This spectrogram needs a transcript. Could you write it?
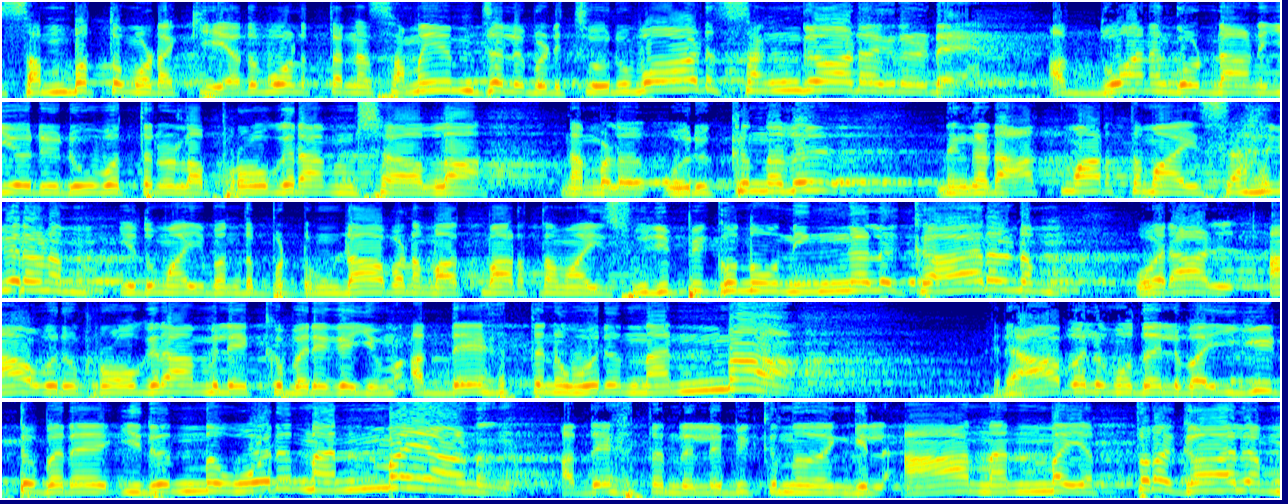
സമ്പത്ത് മുടക്കി അതുപോലെ തന്നെ സമയം ചെലവഴിച്ച് ഒരുപാട് സംഘാടകരുടെ അധ്വാനം കൊണ്ടാണ് ഈ ഒരു രൂപത്തിലുള്ള പ്രോഗ്രാം ഇൻഷാല്ല നമ്മൾ ഒരുക്കുന്നത്. നിങ്ങളുടെ ആത്മാർത്ഥമായ സഹകരണം ഇതുമായി ബന്ധപ്പെട്ട് ഉണ്ടാവണം ആത്മാർത്ഥമായി സൂചിപ്പിക്കുന്നു. നിങ്ങൾ കാരണം ഒരാൾ ആ ഒരു പ്രോഗ്രാമിലേക്ക് വരികയും അദ്ദേഹത്തിന് ഒരു നന്മ രാവിലെ മുതൽ വൈകിട്ട് വരെ ഇരുന്ന് ഒരു നന്മയാണ് അദ്ദേഹത്തിന് ലഭിക്കുന്നതെങ്കിൽ ആ നന്മ എത്ര കാലം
